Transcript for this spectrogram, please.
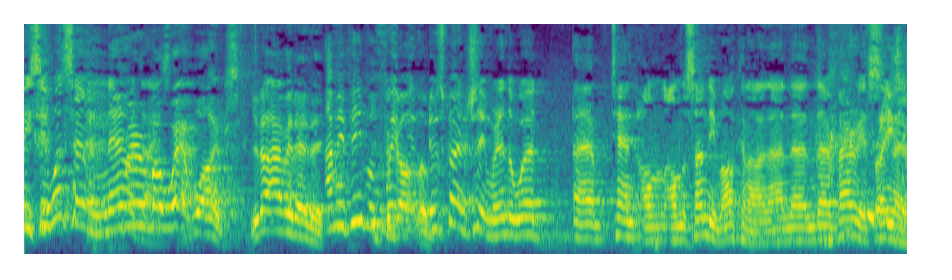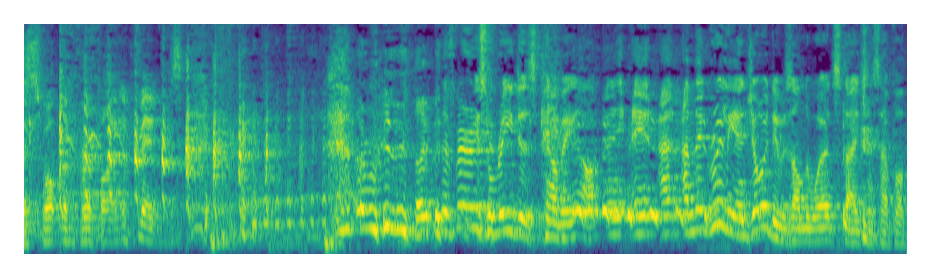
But you see, what's happening nowadays? Where are my wet wipes? You're not having any. I mean, people. You we- forgot we- them. It was quite interesting. We're in the word um, tent on, on the Sunday, Mark and I, and then there are various. Fraser swap them for a pint of Pimm's. I really like There's this. various readers coming up, and, and, and they really enjoyed who was on the word stage and so forth.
